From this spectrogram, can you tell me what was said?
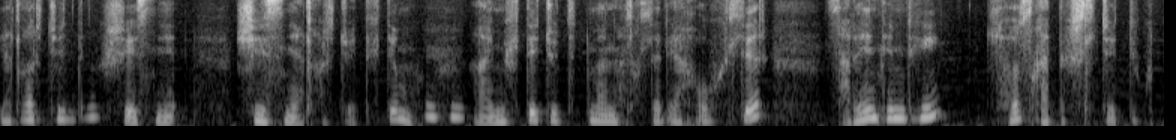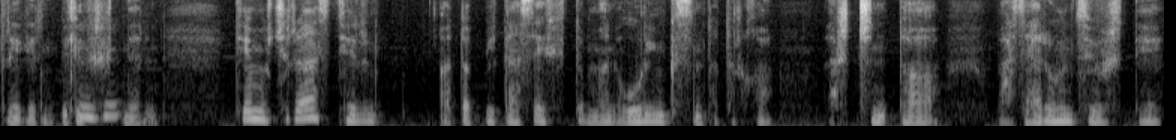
ялгарч байдаг шээсний шээс нь ялгарч байдаг тийм үү. А эмэгтэйчүүдэд маань болохоор яг өөхлөөр сарын тэмдгийн цус гадагшилж байдаг бүтрээгээр нь бэлэг эрхтнэр нь. Тийм учраас тэр одоо би даас эрэхтэн маань өөрийн гэсэн тодорхой орчинтой бас ариун цэвэртэй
